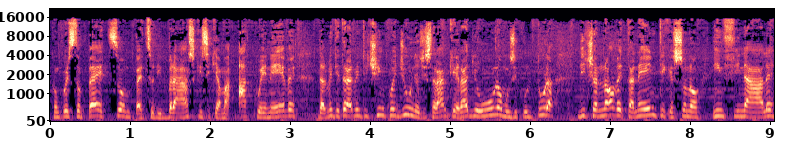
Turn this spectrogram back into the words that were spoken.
con questo pezzo, un pezzo di Braschi, si chiama Acqua e Neve. Dal 23 al 25 giugno ci sarà anche Radio 1, Musicultura, 19 talenti che sono in finale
